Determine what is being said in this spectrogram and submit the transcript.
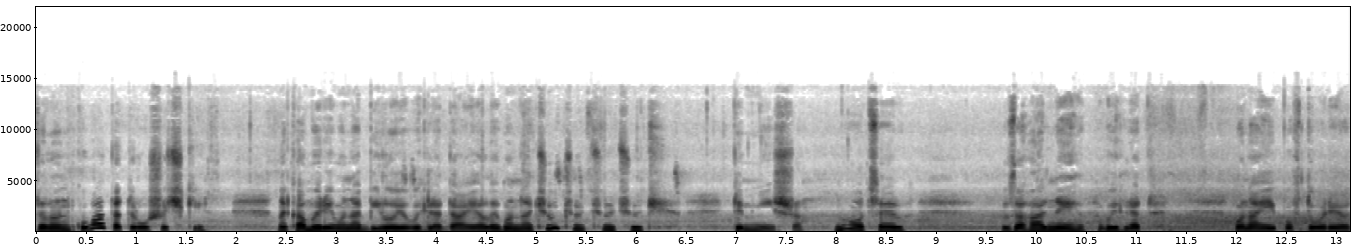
зеленкувата трошечки. На камері вона білою виглядає, але вона чуть-чуть-чуть темніша. Ну, оце загальний вигляд, вона її повторює.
